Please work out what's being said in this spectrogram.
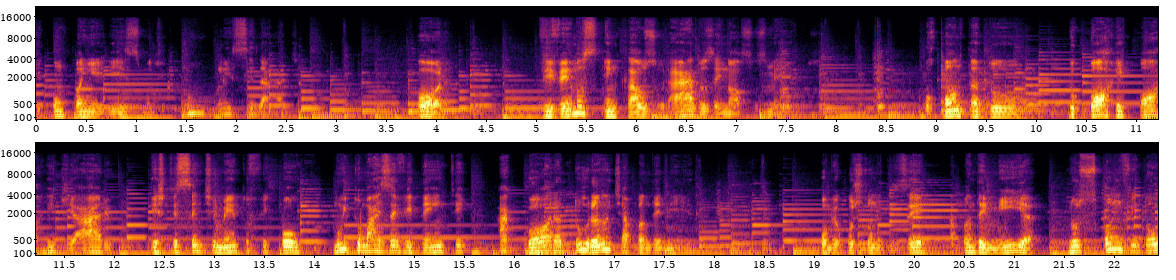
de companheirismo, de cumplicidade. Ora, vivemos enclausurados em nossos meios. Por conta do corre-corre diário, este sentimento ficou muito mais evidente agora durante a pandemia. Como eu costumo dizer, a pandemia nos convidou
